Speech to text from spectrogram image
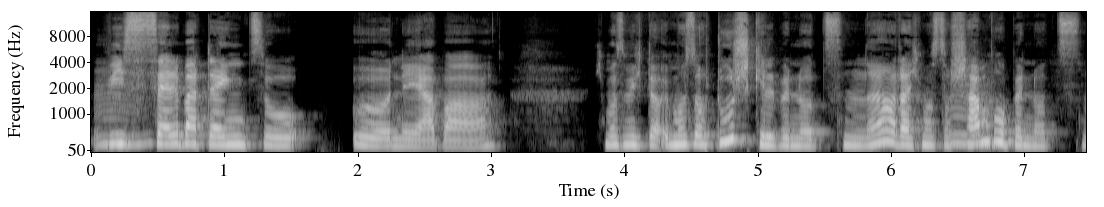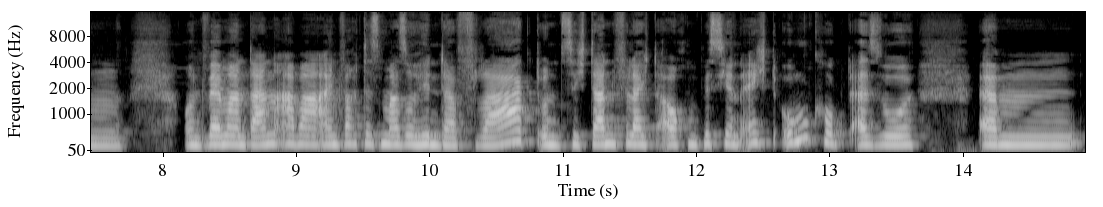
mhm. wie es selber denkt, so, oh, nee, aber ich muss mich doch, ich muss doch Duschgel benutzen, ne? Oder ich muss doch mhm. Shampoo benutzen. Und wenn man dann aber einfach das mal so hinterfragt und sich dann vielleicht auch ein bisschen echt umguckt, also ähm,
